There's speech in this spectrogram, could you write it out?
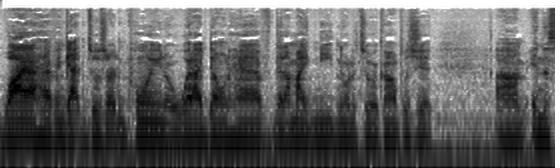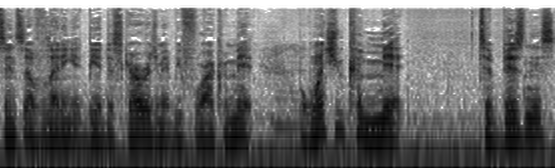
why I haven't gotten to a certain point or what I don't have that I might need in order to accomplish it. Um, in the sense of letting it be a discouragement before I commit. Mm-hmm. But once you commit to business,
